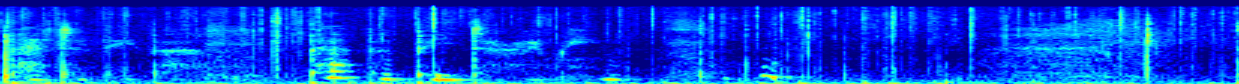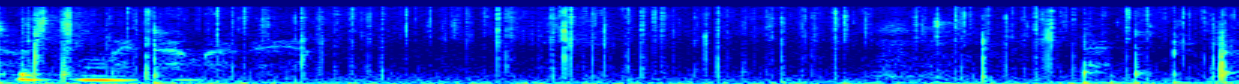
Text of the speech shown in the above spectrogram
Pepper Peeper. Pepper Peter, I mean. Twisting my tongue over here. Pepper Peeper.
